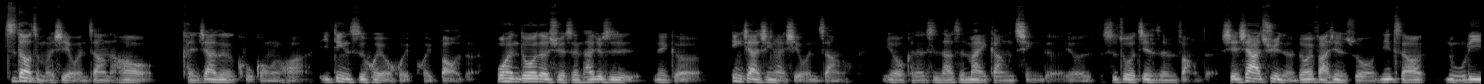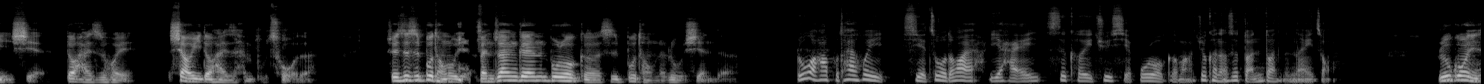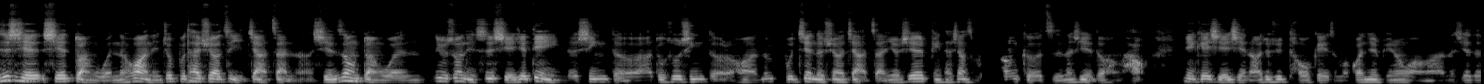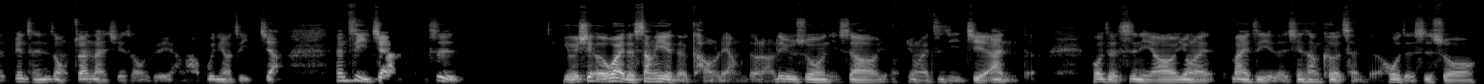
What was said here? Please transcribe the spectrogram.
知道怎么写文章，然后肯下这个苦功的话，一定是会有回回报的。我很多的学生，他就是那个硬下心来写文章，有可能是他是卖钢琴的，有是做健身房的，写下去呢，都会发现说，你只要努力写，都还是会效益都还是很不错的。所以这是不同路线，粉砖跟部落格是不同的路线的。如果他不太会写作的话，也还是可以去写部落格嘛，就可能是短短的那一种。如果你是写写短文的话，你就不太需要自己架站了。写这种短文，例如说你是写一些电影的心得啊、读书心得的话，那不见得需要架站。有些平台像什么方格子那些也都很好，你也可以写一写，然后就去投给什么关键评论网啊那些的，变成这种专栏写手，我觉得也很好，不一定要自己架。但自己架是有一些额外的商业的考量的啦，例如说你是要用来自己接案的。或者是你要用来卖自己的线上课程的，或者是说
